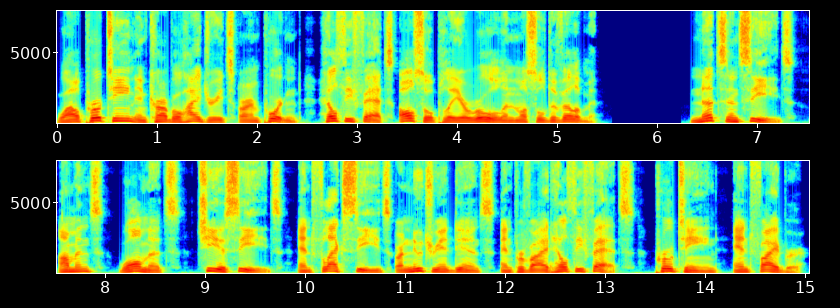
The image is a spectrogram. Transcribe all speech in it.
While protein and carbohydrates are important, healthy fats also play a role in muscle development. Nuts and seeds, almonds, walnuts, chia seeds, and flax seeds are nutrient dense and provide healthy fats, protein, and fiber.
